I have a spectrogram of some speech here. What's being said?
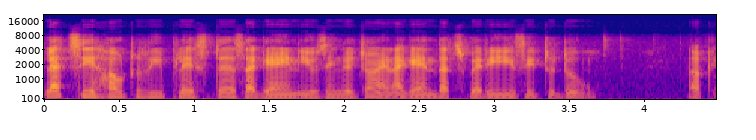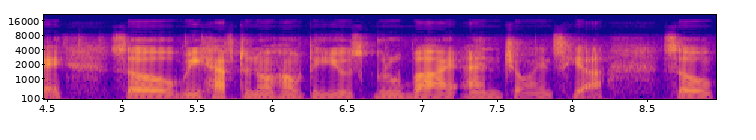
let's see how to replace this again using a join. Again that's very easy to do. Okay so we have to know how to use group by and joins here. So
